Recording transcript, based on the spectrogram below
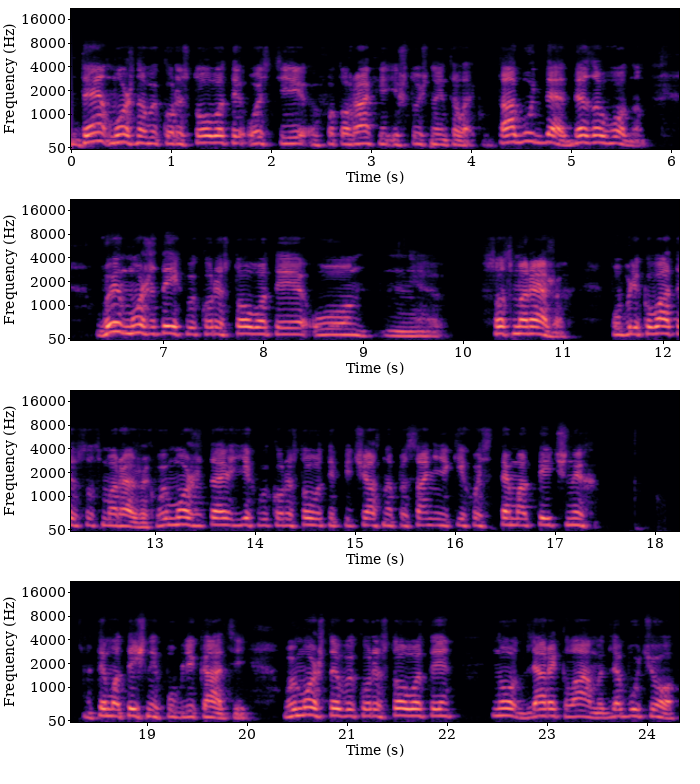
де можна використовувати ось ці фотографії і штучного інтелекту. Та будь-де, де завгодно. Ви можете їх використовувати у в соцмережах, публікувати в соцмережах. Ви можете їх використовувати під час написання якихось тематичних, тематичних публікацій. Ви можете використовувати ну, для реклами, для будь-чого.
